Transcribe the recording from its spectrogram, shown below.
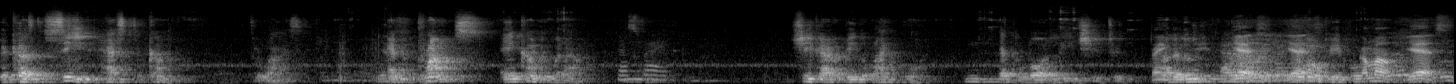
Because the seed has to come through Isaac. And the promise ain't coming without. That's right. She gotta be the right one mm-hmm. that the Lord leads you to. Thank you, Hallelujah. Jesus. Yes. Come on, people. Come on. Yes.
